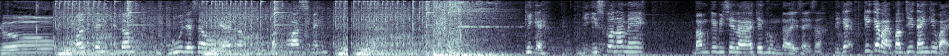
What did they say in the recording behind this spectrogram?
go first spin एकदम घू जैसा हो गया, एकदम बकवास स्पिन ठीक है इसको ना मैं बम के पीछे लगा के घूमता ऐसा ऐसा ठीक है ठीक है भाई पबजी थैंक यू भाई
